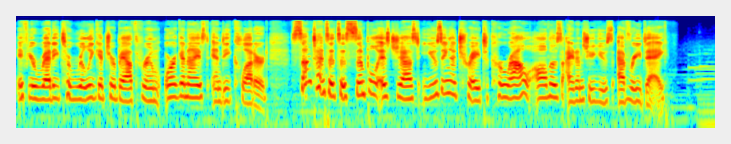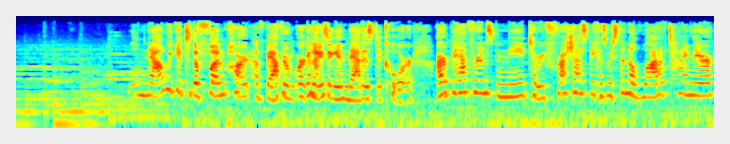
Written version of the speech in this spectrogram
if you're ready to really get your bathroom organized and decluttered. Sometimes it's as simple as just using a tray to corral all those items you use every day now we get to the fun part of bathroom organizing and that is decor. Our bathrooms need to refresh us because we spend a lot of time there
